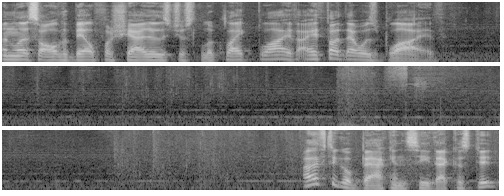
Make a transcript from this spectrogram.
Unless all the Baleful Shadows just look like Blaidd. I thought that was Blaidd. I have to go back and see that because did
